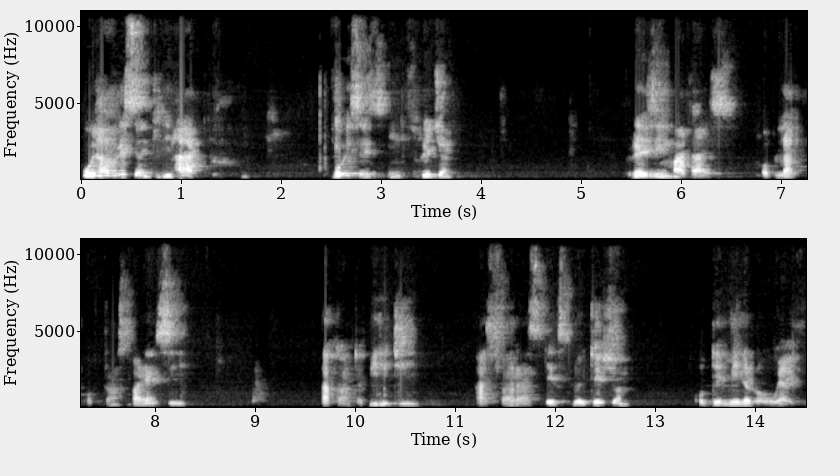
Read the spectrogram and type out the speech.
We have recently had voices in this region raising matters of lack of transparency, accountability as far as the exploitation of the mineral wealth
